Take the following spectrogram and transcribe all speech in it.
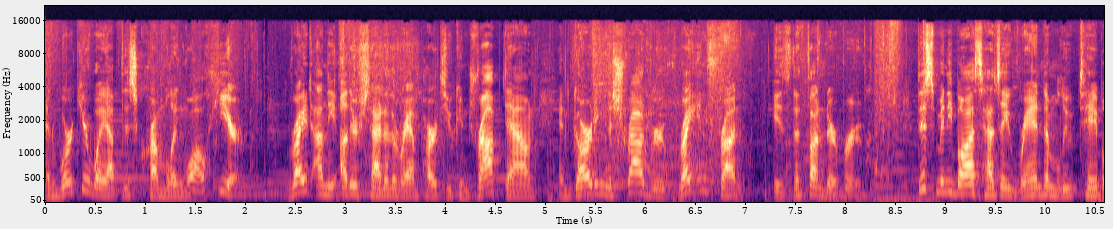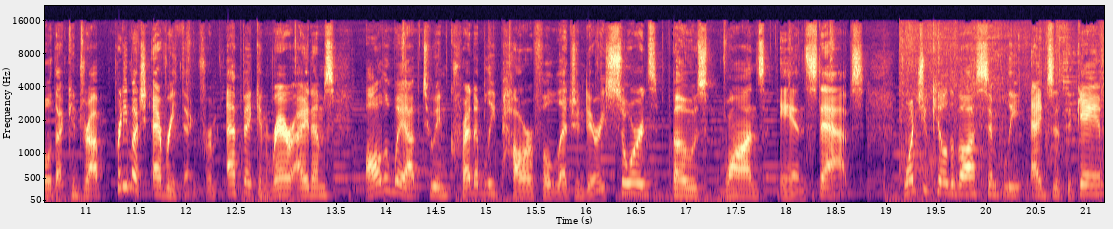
and work your way up this crumbling wall here. Right on the other side of the ramparts, you can drop down, and guarding the Shroud Root right in front is the Thunder Brute. This mini boss has a random loot table that can drop pretty much everything from epic and rare items all the way up to incredibly powerful legendary swords, bows, wands, and stabs. Once you kill the boss, simply exit the game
